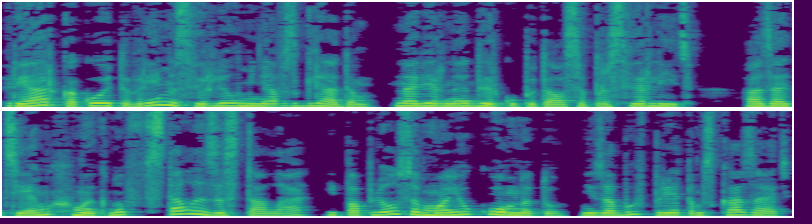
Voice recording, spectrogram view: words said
Риар какое-то время сверлил меня взглядом, наверное, дырку пытался просверлить, а затем, хмыкнув, встал из-за стола и поплелся в мою комнату, не забыв при этом сказать.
